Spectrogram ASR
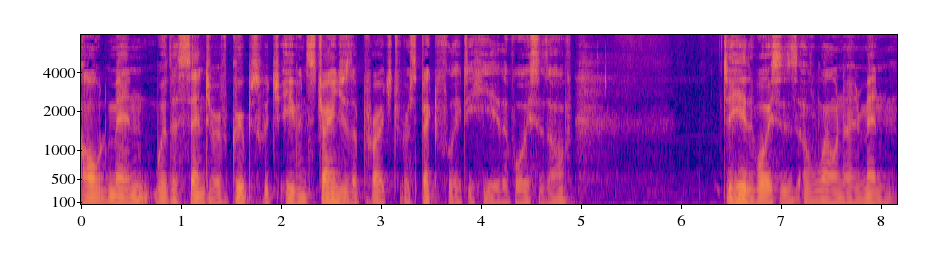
old men were the centre of groups which even strangers approached respectfully to hear the voices of to hear the voices of well-known men.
